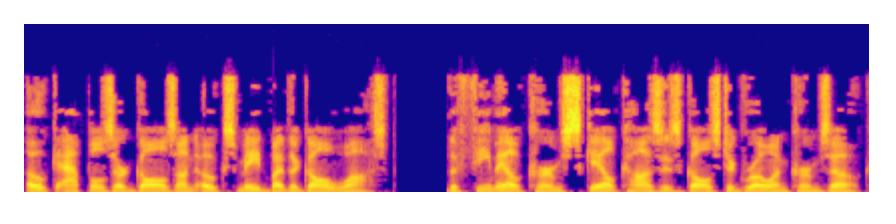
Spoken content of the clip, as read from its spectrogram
Oak apples are galls on oaks made by the gall wasp. The female kermes scale causes galls to grow on kermes oak.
